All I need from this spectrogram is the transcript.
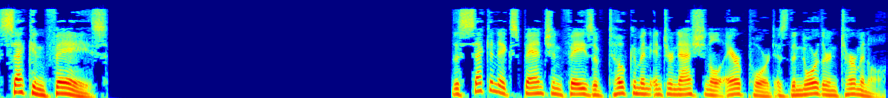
Second phase The second expansion phase of Tocumen International Airport is the northern terminal.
